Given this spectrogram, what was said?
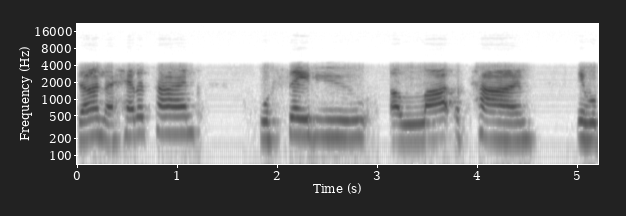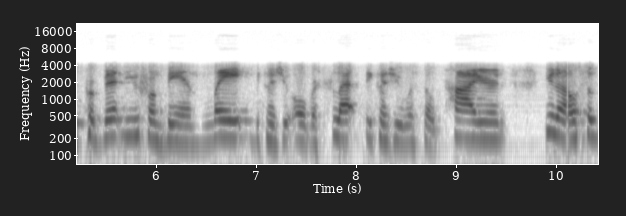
done ahead of time will save you a lot of time. It will prevent you from being late because you overslept because you were so tired. You know, so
